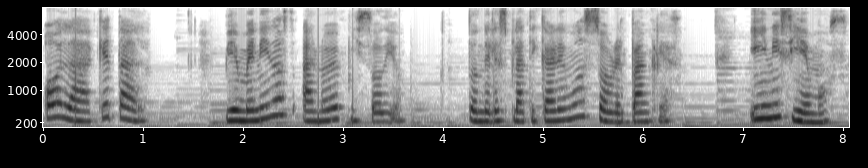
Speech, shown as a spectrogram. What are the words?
Hola, ¿qué tal? Bienvenidos al nuevo episodio, donde les platicaremos sobre el páncreas. Iniciemos.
